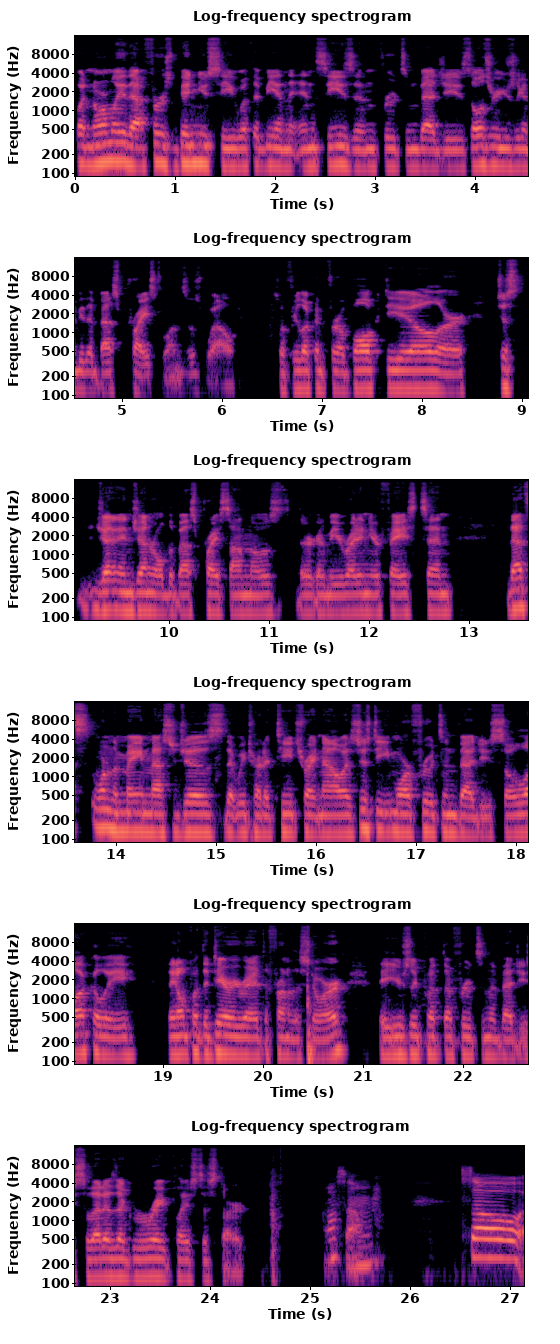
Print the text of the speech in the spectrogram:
But normally, that first bin you see, with it being the in season fruits and veggies, those are usually going to be the best priced ones as well. So if you're looking for a bulk deal or just in general the best price on those, they're going to be right in your face. And that's one of the main messages that we try to teach right now is just to eat more fruits and veggies. So luckily, they don't put the dairy right at the front of the store. They usually put the fruits and the veggies. So that is a great place to start. Awesome. So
